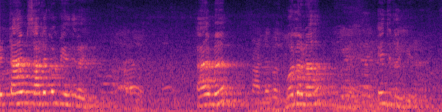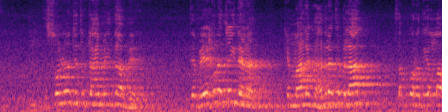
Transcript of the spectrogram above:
ਇਹ ਟਾਈਮ ਸਾਡੇ ਕੋਲ ਵੀ ਇੰਜ ਰਹੀ। ਟਾਈਮ ਸਾਡੇ ਕੋਲ ਬੋਲੋ ਨਾ। ਇੰਜ ਰਹੀ ਸੁਣੋ ਜਦੋਂ ਟਾਈਮ ਇੰਦਾ ਹੋਵੇ। तो वेखना चाहिए ना कि मालिक हज़रत बिलाल सबको रज़ी अल्लाह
